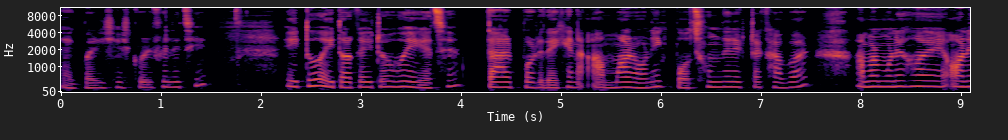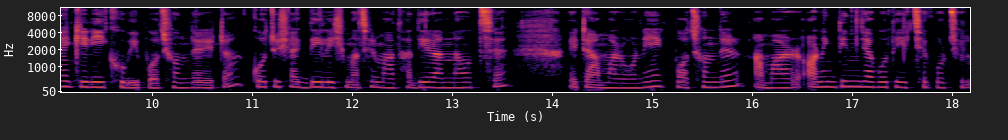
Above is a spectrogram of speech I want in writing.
একবারই শেষ করে ফেলেছি। এই তো, এই তরকারিটাও হয়ে গেছে। তারপরে দেখেন আমার অনেক পছন্দের একটা খাবার। আমার মনে হয় অনেকেরই খুবই পছন্দের এটা। কচু শাক দিয়ে ইলিশ মাছের মাথা দিয়ে রান্না হচ্ছে। এটা আমার অনেক পছন্দের। আমার অনেক দিন যাবতই ইচ্ছে করছিল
